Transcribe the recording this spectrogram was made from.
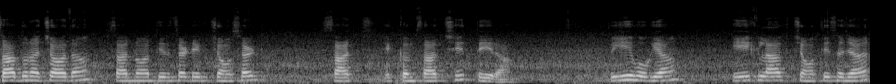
सात दूना चौदह, सात नौ तिरसठ, एक चौंसठ, सात, एक कम सात छः तेरह। तो ये हो गया एक लाख चौंतीस हज़ार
